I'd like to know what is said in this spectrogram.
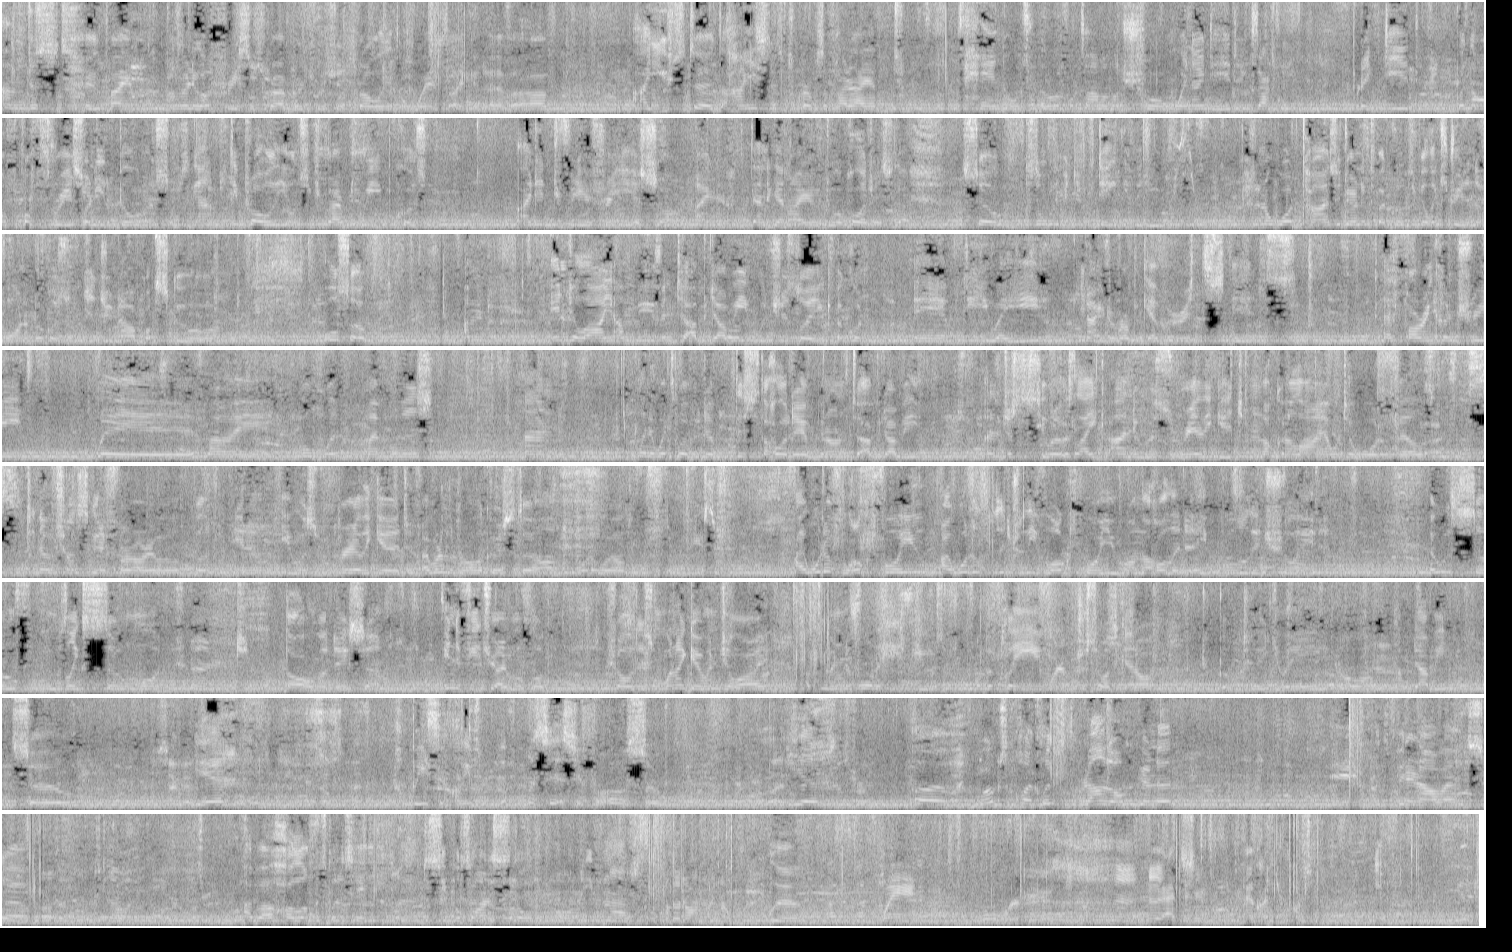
I'm just hope I'm, I've only got three subscribers, which is probably the worst I could ever have. I used to, the highest subscribers I've had, I had 10 or 12 one time, I'm not sure when I did exactly, but I did, but now I've got three, so I need to build my subs again. They probably unsubscribed to me because I didn't do videos for a year, so I, then again, I apologize for that. So, because I'm going to be doing daily videos. I don't know what times, I don't expect them to be like straight in the morning because you do now, I've got school. Also, I'm, in July, I'm moving to Abu Dhabi, which is like a country, um, the UAE, United Arab Emirates. It's a foreign country where my mum, my mum is, when I went to Abu Dhabi, this is the holiday I've been on to Abu Dhabi, and just to see what it was like, and it was really good. I'm not gonna lie, I went to Water World, didn't have a chance to go to Ferrari World, but you know, it was really good. I went on the roller coaster on Water World, which was amazing. I would have vlogged for you. I would have literally vlogged for you on the holiday, literally, so, it was like so much, and the holiday. So in the future, I will vlog holidays, and when I go in July, I'll do another one of these views on the plane when I'm just about to get off to go to UAE or Abu Dhabi. So yeah, basically that's it so far. So yeah, uh, works quite close to the round long ago now. Um, it's been an hour, so I don't about how long it's going to take. And the seatbelt sign is still on, even though I've still put it on. We're when that doesn't. Okay. Yeah.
